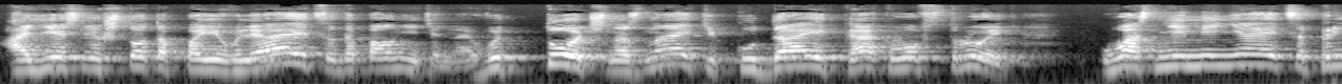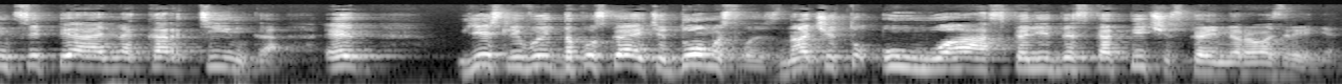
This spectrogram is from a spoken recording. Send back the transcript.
А если что-то появляется дополнительное, вы точно знаете, куда и как его встроить. У вас не меняется принципиально картинка. Это, если вы допускаете домыслы, значит у вас калейдоскопическое мировоззрение.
